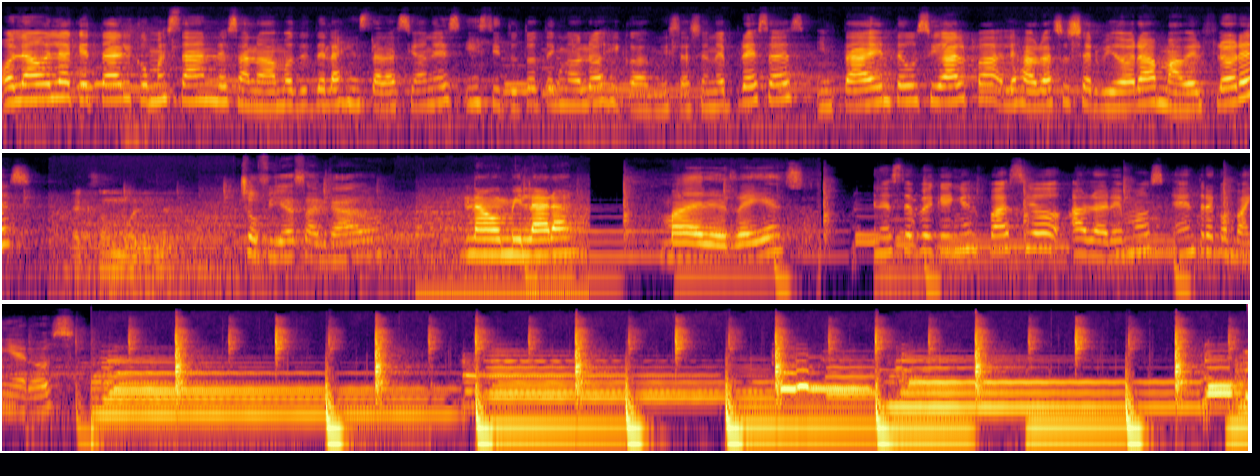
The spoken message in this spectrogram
Hola, hola, ¿qué tal? ¿Cómo están? Les saludamos desde las instalaciones Instituto Tecnológico de Administración de Empresas, INTAE en Tegucigalpa. Les habla su servidora Mabel Flores. Exxon Molina. Sofía Salgado. Naomi Lara. Madre Reyes. En este pequeño espacio hablaremos entre compañeros.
